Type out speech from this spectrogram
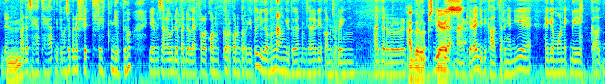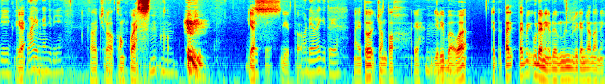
dan Hmm. pada sehat-sehat gitu, masih pada fit-fit gitu. Ya misalnya udah pada level conquer-conquer gitu juga menang gitu kan. Misalnya dia conquering other, Other- groups juga. yes. Nah, akhirnya jadi culture-nya dia hegemonik di di Yeah. tribe lain kan jadinya. cultural Gitu. conquest Mm-mm. Iya yes sih. gitu Modelnya gitu ya. Nah itu contoh ya. Jadi bahwa itu tadi tapi udah nih udah memberikan contoh nih.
